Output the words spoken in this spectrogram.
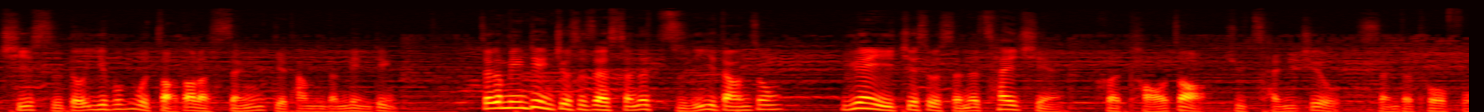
其实都一步步找到了神给他们的命定。这个命定就是在神的旨意当中，愿意接受神的差遣和陶造，去成就神的托付。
